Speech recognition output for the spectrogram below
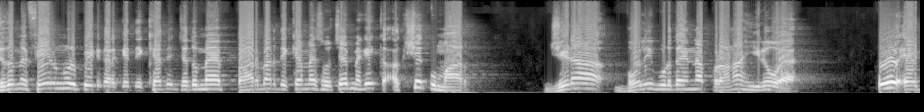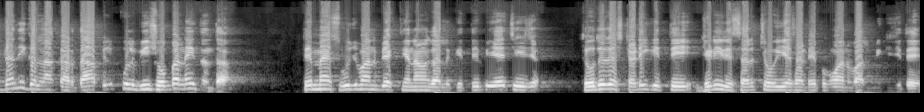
ਜਦੋਂ ਮੈਂ ਫੇਰ ਉਹਨੂੰ ਰਿਪੀਟ ਕਰਕੇ ਦੇਖਿਆ ਤੇ ਜਦੋਂ ਮੈਂ ਬਾਰ-ਬਾਰ ਦੇਖਿਆ ਮੈਂ ਸੋਚਿਆ ਮੈਂ ਕਿ ਇੱਕ ਅਕਸ਼ੇ ਕੁਮਾਰ ਜਿਹੜਾ ਬਾਲੀਵੁੱਡ ਦਾ ਇੰਨਾ ਪੁਰਾਣਾ ਹੀਰੋ ਹੈ, ਉਹ ਐਦਾਂ ਦੀ ਗੱਲਾਂ ਕਰਦਾ, ਬਿਲਕੁਲ ਵੀ ਸ਼ੋਭਾ ਨਹੀਂ ਦਿੰਦਾ। ਤੇ ਮੈਂ ਸੂਝਵਾਨ ਵਿਅਕਤੀਆਂ ਨਾਲ ਗੱਲ ਕੀਤੀ ਵੀ ਇਹ ਚੀਜ਼, ਤੇ ਉਹਦੇ ਤੇ ਸਟੱਡੀ ਕੀਤੀ, ਜਿਹੜੀ ਰਿਸਰਚ ਹੋਈ ਹੈ ਸਾਡੇ ਭਗਵਾਨ ਵਾਲਮੀਕੀ ਜੀ ਤੇ।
